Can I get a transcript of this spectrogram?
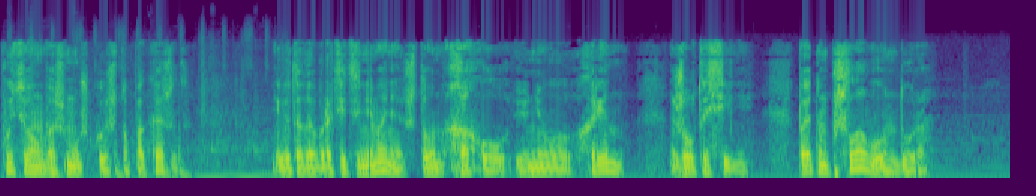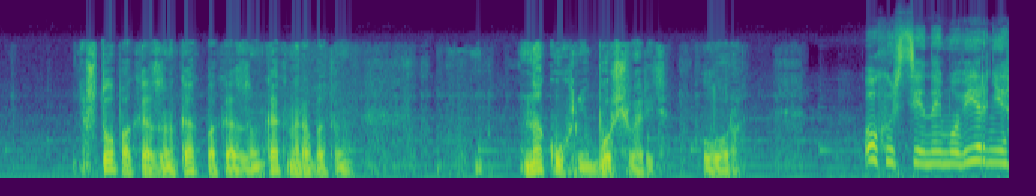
пусть вам ваш муж кое-что покажет, и вы тогда обратите внимание, что он хохол, и у него хрен желто-синий. Поэтому пошла вон, дура. Что показываем, как показываем, как нарабатываем. На кухню борщ варить, Лора. Ох уж ці неймовірні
